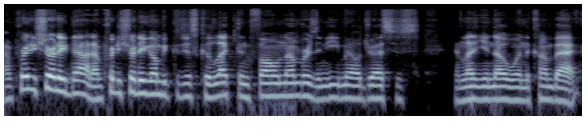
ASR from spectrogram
I'm pretty sure they're not. I'm pretty sure they're gonna be just collecting phone numbers and email addresses and letting you know when to come back.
